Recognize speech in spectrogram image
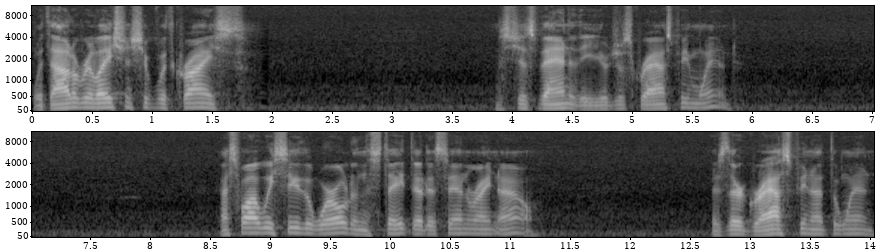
Without a relationship with Christ, it's just vanity. You're just grasping wind. That's why we see the world in the state that it's in right now. Is they're grasping at the wind.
